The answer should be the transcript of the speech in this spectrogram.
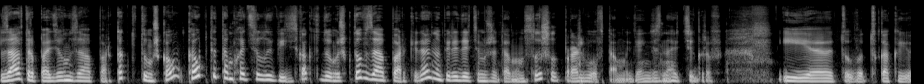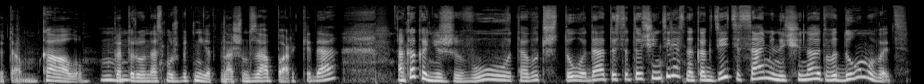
завтра пойдем в зоопарк. Как ты думаешь, кого, кого бы ты там хотел увидеть? Как ты думаешь, кто в зоопарке, да? Ну, перед этим же там он слышал про львов, там, я не знаю, тигров. И эту вот, как ее там, Калу, угу. которую у нас, может быть, нет в нашем зоопарке, да? А как они живут, а вот что, да? То есть это очень интересно, как дети сами начинают выдумывать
